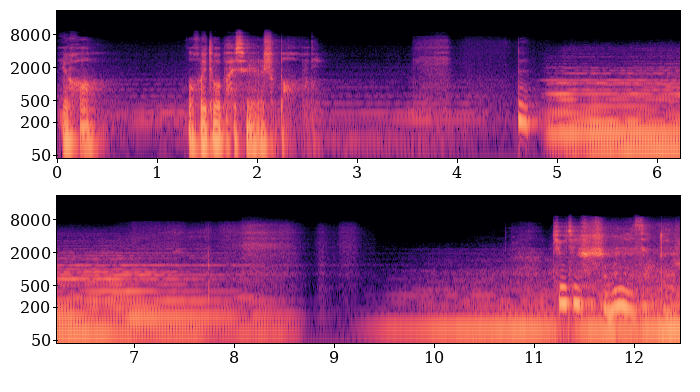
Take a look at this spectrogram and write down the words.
以后我会多派些人手保护你。究竟是什么人想对付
